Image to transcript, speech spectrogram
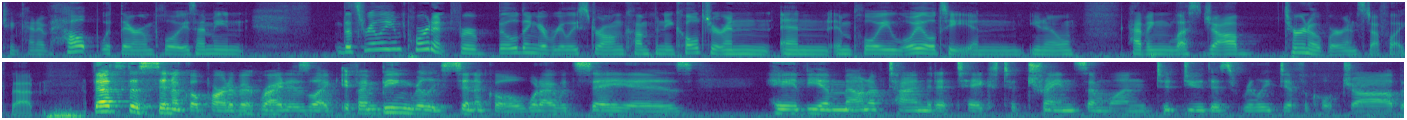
can kind of help with their employees. I mean that's really important for building a really strong company culture and and employee loyalty and you know having less job turnover and stuff like that. That's the cynical part of it right is like if i'm being really cynical what i would say is hey the amount of time that it takes to train someone to do this really difficult job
